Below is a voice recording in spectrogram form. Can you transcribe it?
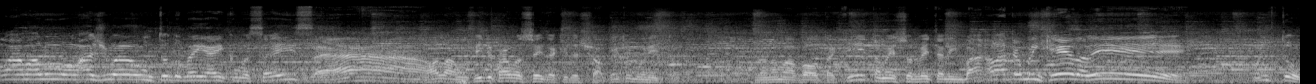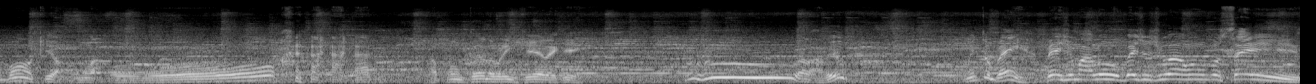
Olá Malu, olá João, tudo bem aí com vocês? Ah, olha lá, um vídeo pra vocês aqui do shopping, muito bonito. Dando uma volta aqui, tomei sorvete ali embaixo. Olha lá, tem um brinquedo ali. Muito bom aqui, ó, vamos lá. Oh. Apontando o brinquedo aqui. Uhul, olha lá, viu? Muito bem, beijo Malu, beijo João, amo vocês.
